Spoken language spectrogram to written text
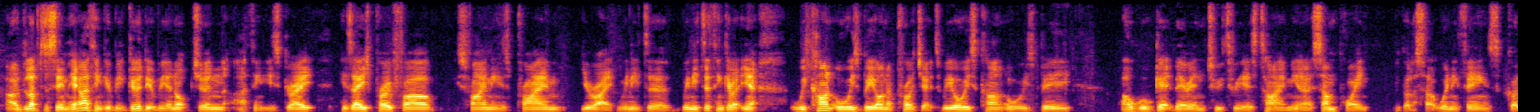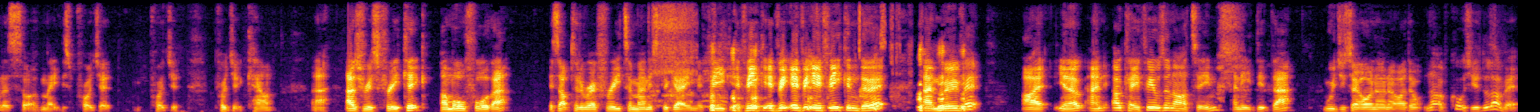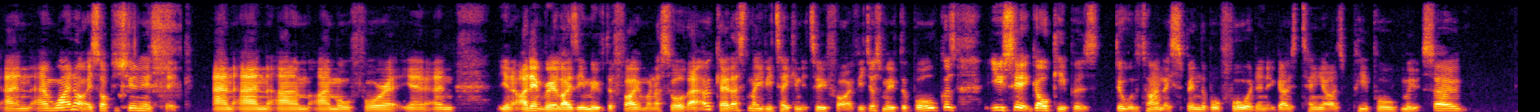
I'd love to see him here. I think it'd be good. It'll be an option. I think he's great. His age profile, he's fine. He's prime. You're right. We need to we need to think about. Yeah, we can't always be on a project. We always can't always be. Oh, we'll get there in two three years time. You know, at some point we've got to start winning things. Got to sort of make this project project project count. Uh, as for his free kick, I'm all for that. It's up to the referee to manage the game. If he if he if he, if he, if he can do it and move it, I you know, and okay, if he was on our team and he did that, would you say, oh no no I don't? No, of course you'd love it, and and why not? It's opportunistic, and and um, I'm all for it. Yeah, and you know, I didn't realize he moved the phone when I saw that. Okay, that's maybe taking it too far. If you just moved the ball, because you see it, goalkeepers do all the time. They spin the ball forward and it goes ten yards. People move. So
